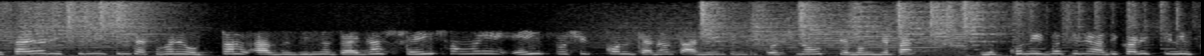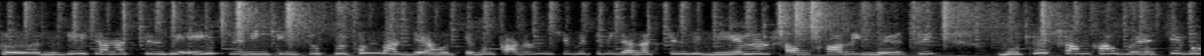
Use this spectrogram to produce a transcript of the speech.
এসআইআর ইস্যু নিয়ে কিন্তু একেবারে উত্তাল বিভিন্ন জায়গা। সেই সময়ে এই প্রশিক্ষণ কেন তা নিয়ে কিন্তু প্রশ্ন উঠছে এবং যেটা মুখ্য নির্বাচনী আধিকারিক তিনি নিজেই জানাচ্ছেন যে এই ট্রেনিং কিন্তু প্রথমবার দেওয়া হচ্ছে এবং কারণ হিসেবে তিনি জানাচ্ছেন যে বিএলওর সংখ্যা অনেক বেড়েছে বুথের সংখ্যাও বেড়েছে এবং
